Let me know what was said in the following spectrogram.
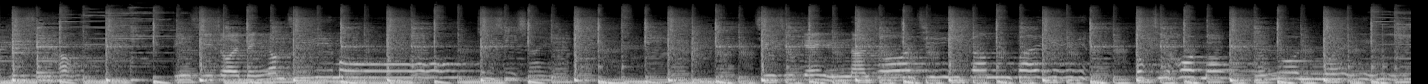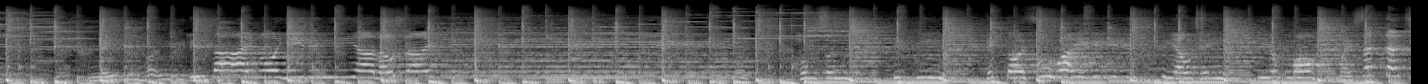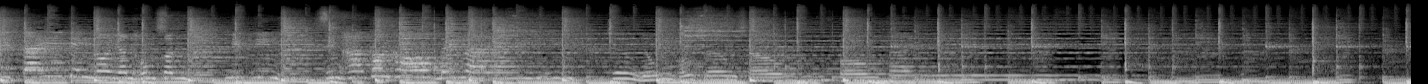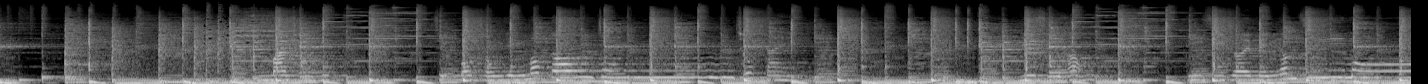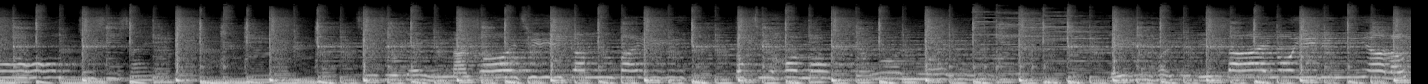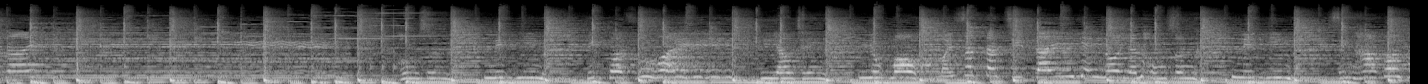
现时候电视在明暗之在抚慰。柔情欲望迷失得彻底，经爱人红唇烈焰，剩下干涸美丽，视在明暗之。再次禁闭，独自渴望着安慰。你远去，连带爱意恋意也流逝。红唇烈焰，极待抚慰。柔情欲望，迷失得彻底。境内人红唇烈焰，剩下干涸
